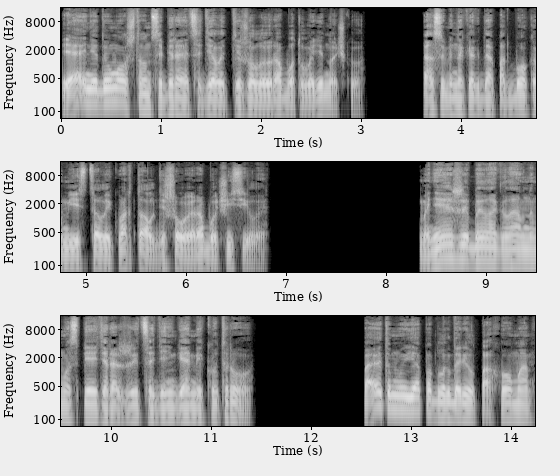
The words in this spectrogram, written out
Я не думал, что он собирается делать тяжелую работу в одиночку, особенно когда под боком есть целый квартал дешевой рабочей силы. Мне же было главным успеть разжиться деньгами к утру. Поэтому я поблагодарил Пахома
